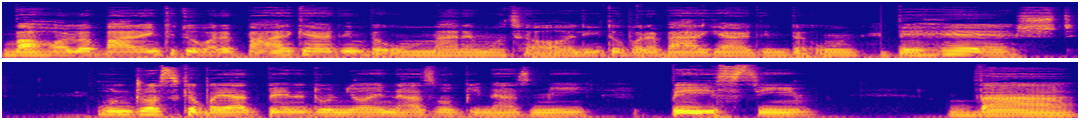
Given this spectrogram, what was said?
و حالا برای اینکه دوباره برگردیم به اون من متعالی دوباره برگردیم به اون بهشت اونجاست که باید بین دنیای نظم و بینظمی بیستیم و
